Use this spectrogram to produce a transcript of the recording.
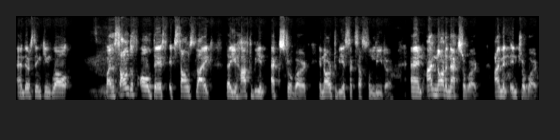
and they're thinking, well, by the sound of all this, it sounds like that you have to be an extrovert in order to be a successful leader. And I'm not an extrovert, I'm an introvert.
